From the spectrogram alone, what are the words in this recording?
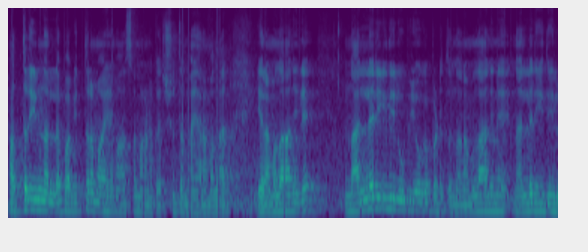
അത്രയും നല്ല പവിത്രമായ മാസമാണ് പരിശുദ്ധമായ റമദാൻ. ഈ റമദാനിലെ നല്ല രീതിയിൽ ഉപയോഗപ്പെടുത്തുന്ന റമദാനിനെ നല്ല രീതിയിൽ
